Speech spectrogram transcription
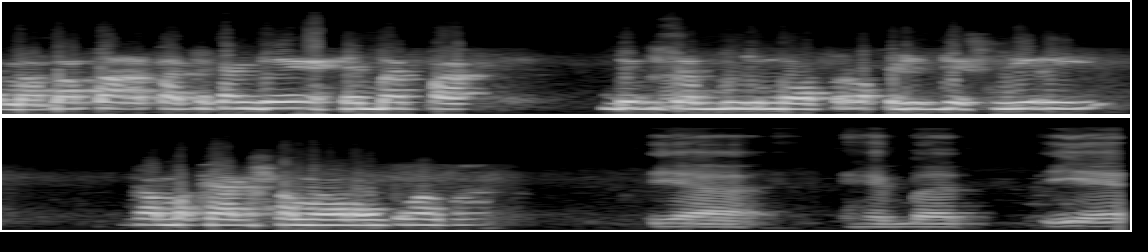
Ya maaf pak, tapi kan dia hebat pak. Dia bisa beli motor pakai duit dia sendiri. Gak pakai atas nama orang tua pak. iya hebat iya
